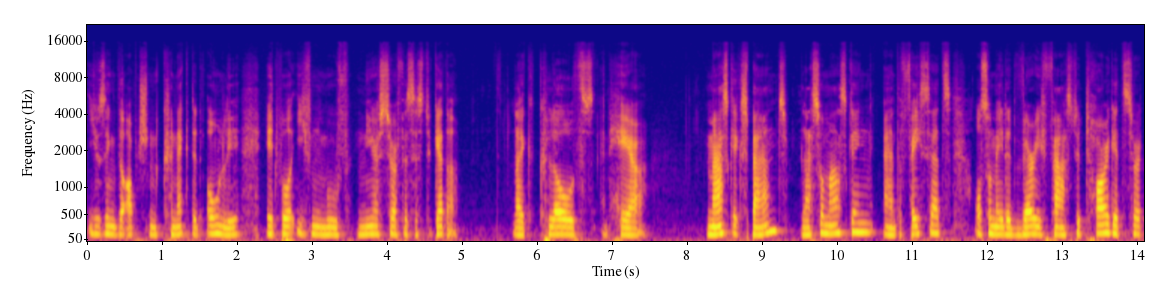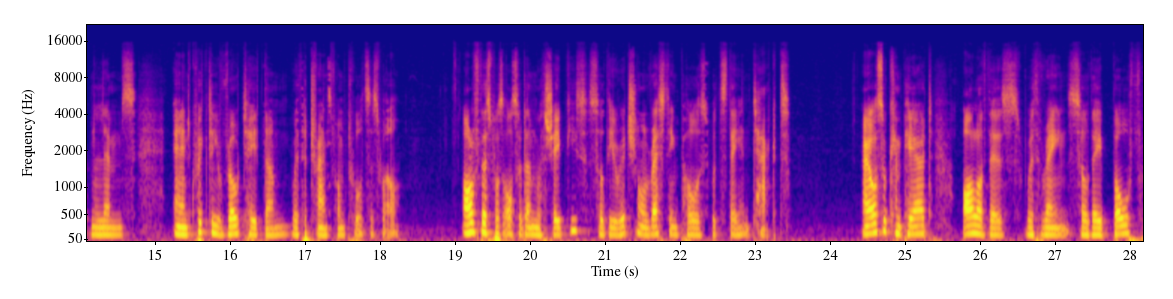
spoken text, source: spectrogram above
using the option connected only, it will even move near surfaces together, like clothes and hair. Mask expand, lasso masking, and the face sets also made it very fast to target certain limbs and quickly rotate them with the transform tools as well. All of this was also done with shape keys, so the original resting pose would stay intact. I also compared all of this with Rain, so they both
